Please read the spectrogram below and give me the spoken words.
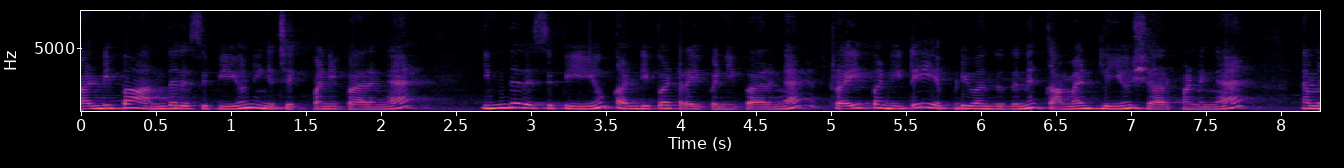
கண்டிப்பாக அந்த ரெசிபியும் நீங்கள் செக் பண்ணி பாருங்கள் இந்த ரெசிபியையும் கண்டிப்பாக ட்ரை பண்ணி பாருங்கள் ட்ரை பண்ணிவிட்டு எப்படி வந்ததுன்னு கமெண்ட்லேயும் ஷேர் பண்ணுங்கள் நம்ம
